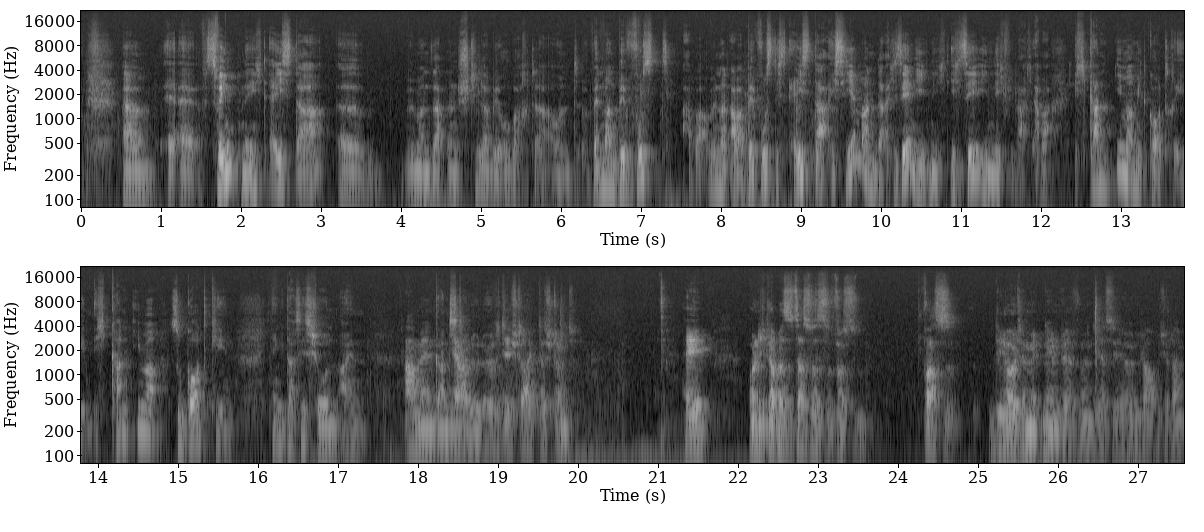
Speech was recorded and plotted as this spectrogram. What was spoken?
ähm, er, er, zwingt nicht, er ist da, äh, wie man sagt, ein stiller Beobachter. Und wenn man bewusst, aber wenn man aber bewusst ist, er ist da, ist jemand da, ich sehe ihn nicht, ich sehe ihn nicht vielleicht, aber ich kann immer mit Gott reden, ich kann immer zu Gott gehen. Ich denke, das ist schon ein Amen. ganz ja, tolle Lösung. Richtig stark, das stimmt. Hey, und ich glaube, das ist das, was, was, was die Leute mitnehmen dürfen, wenn sie das hier hören, glaube ich, oder?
